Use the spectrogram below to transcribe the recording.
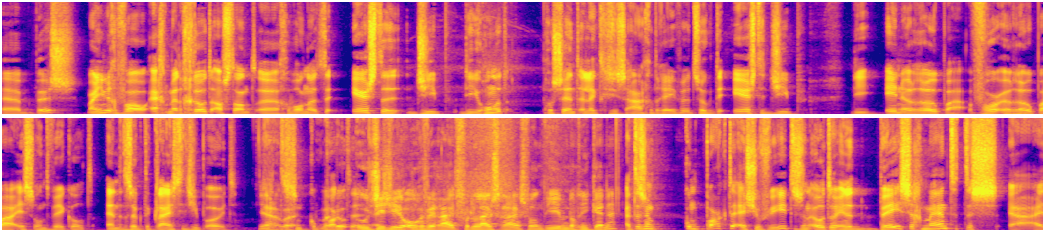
Uh, bus. Maar in ieder geval echt met een grote afstand gewonnen. Het de eerste Jeep die 100 elektrisch is aangedreven. Het is ook de eerste Jeep die in Europa voor Europa is ontwikkeld. En het is ook de kleinste Jeep ooit. Ja, het is een compacte hoe ziet hij er ongeveer uit voor de luisteraars, want die hem nog niet kennen? Het is een compacte SUV. Het is een auto in het B-segment. Het is, ja,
